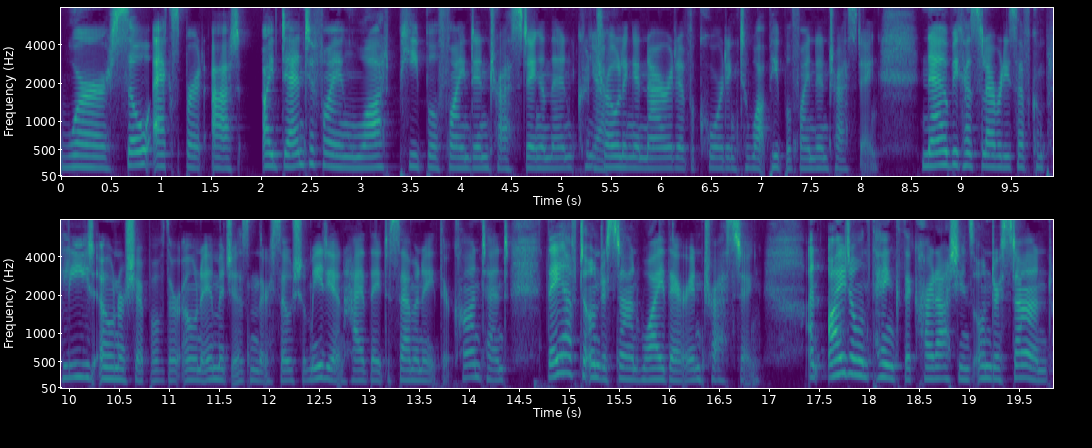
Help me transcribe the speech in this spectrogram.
were so expert at identifying what people find interesting and then controlling a narrative according to what people find interesting. Now, because celebrities have complete ownership of their own images and their social media and how they disseminate their content, they have to understand why they're interesting. And I don't think the Kardashians understand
